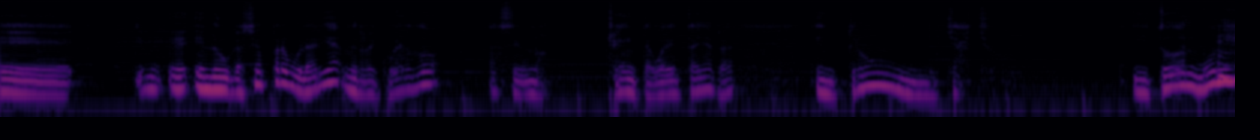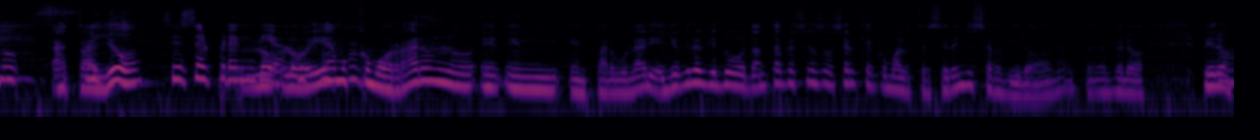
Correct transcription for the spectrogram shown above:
eh, en, en educación parvularia, me recuerdo hace unos 30, 40 años atrás, entró un muchacho. Y todo el mundo, hasta yo, se sorprendió. lo, lo veíamos como raro en, en, en- en parvularia. Yo creo que tuvo tanta presión social que como al tercer año se retiró. ¿eh? Pero, pero,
